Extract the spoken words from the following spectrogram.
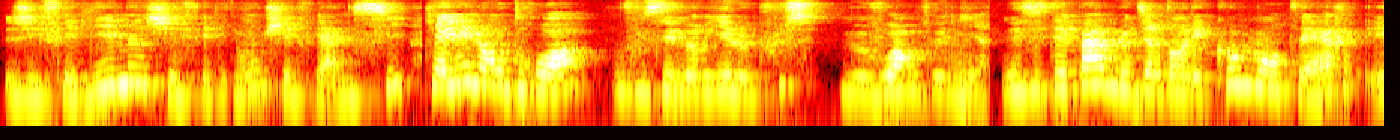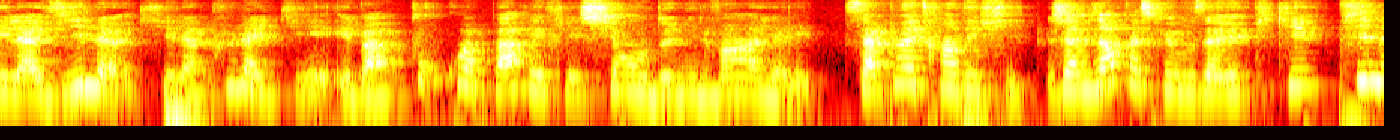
J'ai fait Lille, j'ai fait Lyon, j'ai fait Annecy. Quel est l'endroit où vous aimeriez le plus me voir venir? N'hésitez pas à me le dire dans les commentaires et la ville qui est la plus likée, et bah pourquoi pas réfléchir en 2020 à y aller. Ça peut être un défi. J'aime bien parce que vous avez piqué pile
